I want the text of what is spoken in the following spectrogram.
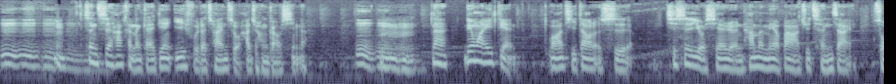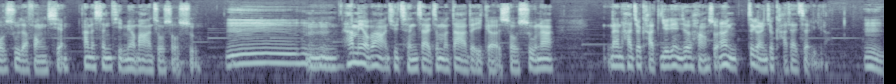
嗯嗯嗯嗯，嗯甚至他可能改变衣服的穿着，他就很高兴了。嗯嗯嗯嗯。那另外一点我要提到的是，其实有些人他们没有办法去承载手术的风险，他的身体没有办法做手术。嗯嗯嗯，他没有办法去承载这么大的一个手术，那那他就卡，有点就好像说，那你这个人就卡在这里了。嗯，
